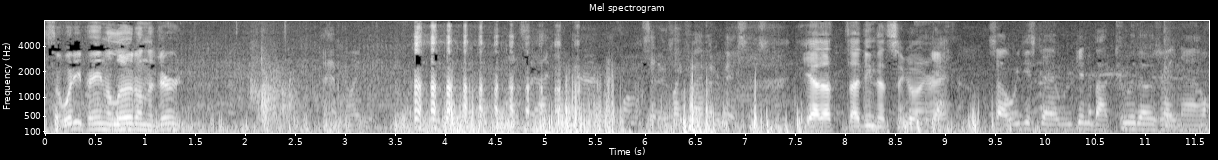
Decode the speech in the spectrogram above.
So what are you paying the load on the dirt? I have no idea. It's, uh, I think, uh, my foreman said it was like 500 pesos. Yeah, that, I think that's the going Yeah. rate. So we just uh, we're getting about two of those right now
